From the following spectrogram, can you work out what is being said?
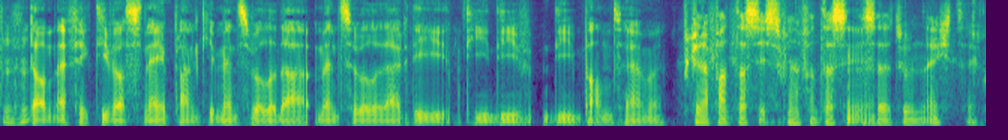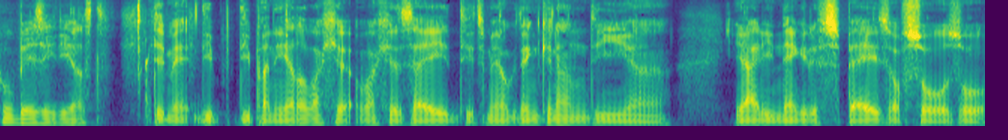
mm dan effectief als snijplankje. Mensen willen, dat, mensen willen daar die, die, die, die band hebben. Ik vind dat fantastisch, ik vind dat fantastisch ja. doen, echt. Goed bezig die gast. Die, die, die panelen, wat je, wat je zei, deed mij ook denken aan die, uh, ja, die negative space, of zo, zo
